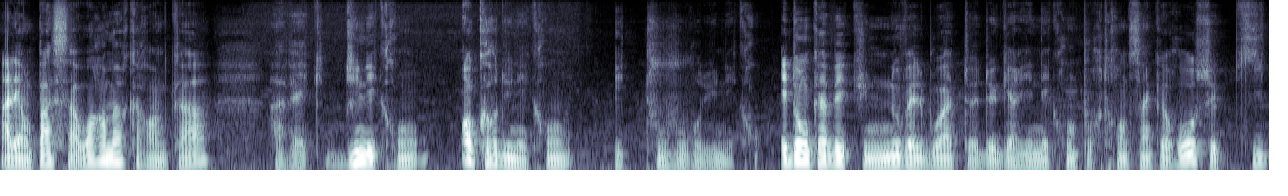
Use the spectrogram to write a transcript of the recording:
Allez, on passe à Warhammer 40k avec du Necron, encore du Necron et toujours du Necron. Et donc avec une nouvelle boîte de guerriers Necron pour 35 euros, ce kit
